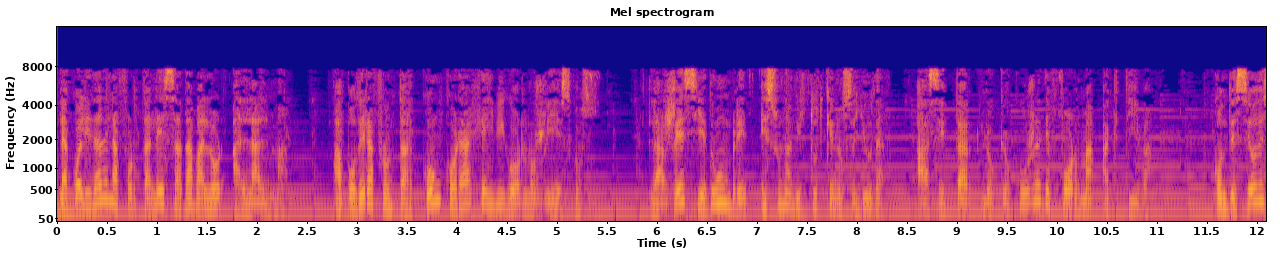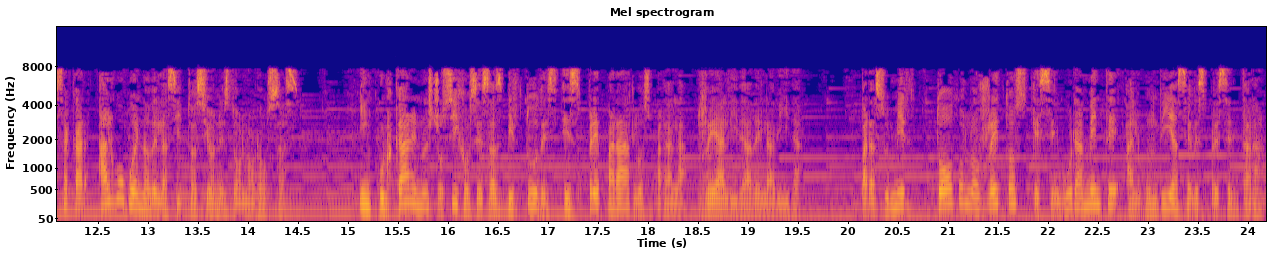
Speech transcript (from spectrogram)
La cualidad de la fortaleza da valor al alma, a poder afrontar con coraje y vigor los riesgos. La resiedumbre es una virtud que nos ayuda a aceptar lo que ocurre de forma activa, con deseo de sacar algo bueno de las situaciones dolorosas. Inculcar en nuestros hijos esas virtudes es prepararlos para la realidad de la vida, para asumir todos los retos que seguramente algún día se les presentarán.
